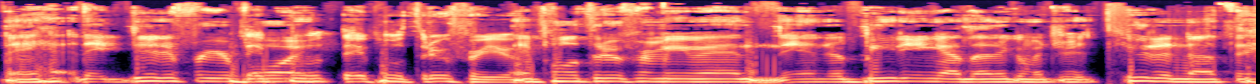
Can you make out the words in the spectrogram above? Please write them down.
They they did it for your they boy. Pulled, they pulled through for you. They pulled through for me, man. They ended up beating Atletico Madrid two to nothing,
